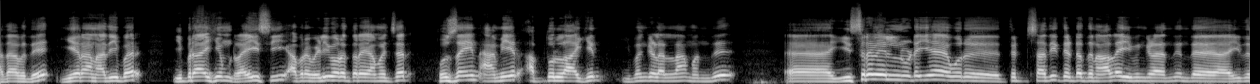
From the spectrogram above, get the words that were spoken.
அதாவது ஈரான் அதிபர் இப்ராஹிம் ரைசி அப்புறம் வெளியுறவுத்துறை அமைச்சர் ஹுசைன் அமீர் அப்துல்லாஹின் இவங்களெல்லாம் வந்து இஸ்ரேலினுடைய ஒரு திட் சதி திட்டத்தினால இவங்களை வந்து இந்த இது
